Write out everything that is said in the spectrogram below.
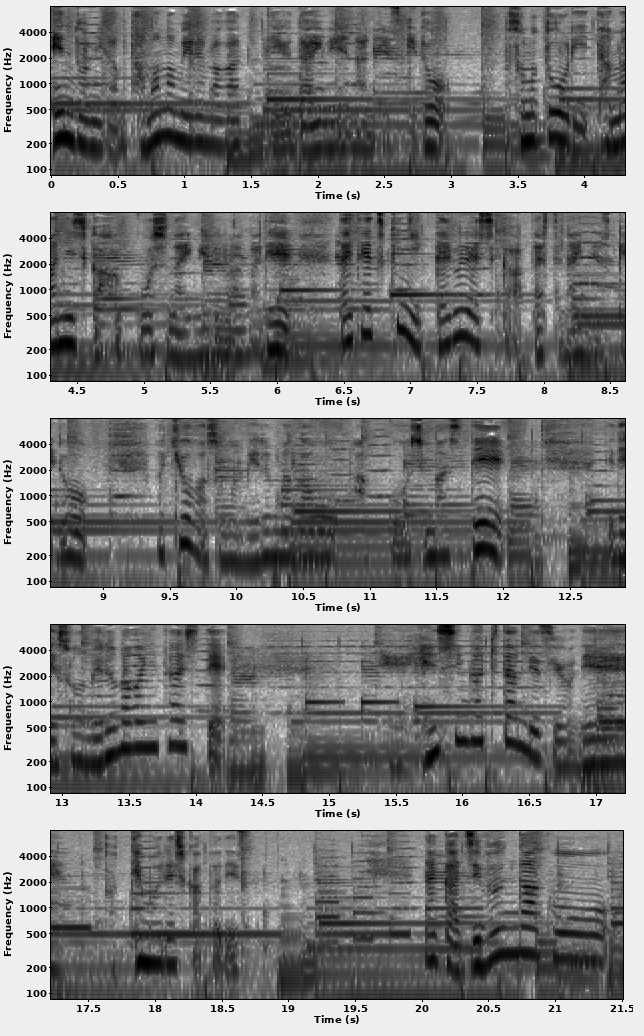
遠藤美香の玉のメルマガっていう題名なんですけどその通りたまにしか発行しないメルマガでだいたい月に1回ぐらいしか出してないんですけど、まあ、今日はそのメルマガを発行しましてで、ね、そのメルマガに対して、えー、返信が来たんですよね。とっても嬉しかったです。なんか自分がこう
